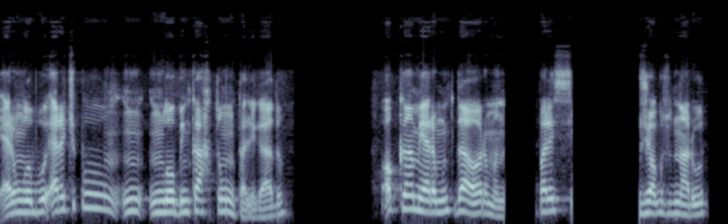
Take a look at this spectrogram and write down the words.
Era um lobo, era tipo um, um lobo em cartoon, tá ligado? Okami era muito da hora, mano. Parecia os jogos do Naruto,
